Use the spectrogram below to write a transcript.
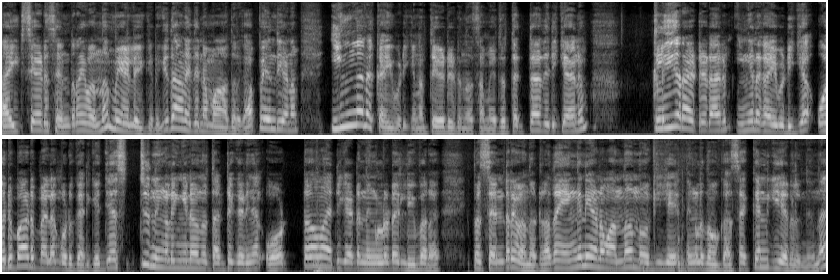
റൈറ്റ് സൈഡ് സെന്ററിൽ വന്ന് മേളിലേക്ക് ഇടുക. ഇതാണ് ഇതിന്റെ മാതൃക. അപ്പോൾ എന്ത് ചെയ്യണം? ഇങ്ങനെ കൈ പിടിക്കണം തേർഡ് ഇടുന്ന സമയത്ത്. തെറ്റാതിരിക്കാനും ക്ലിയർ ആയിട്ട് ഇടാനും ഇങ്ങനെ കൈപിടിക്കുക ഒരുപാട് ബലം കൊടുക്കാതിരിക്കുക. ജസ്റ്റ് നിങ്ങൾ ഇങ്ങനെ ഒന്ന് തട്ടിക്കഴിഞ്ഞാൽ ഓട്ടോമാറ്റിക്കായിട്ട് നിങ്ങളുടെ ലിവർ ഇപ്പോൾ സെന്ററിൽ വന്നിട്ടുണ്ട്. അത് എങ്ങനെയാണ് വന്നതെന്ന് നോക്കി നിങ്ങൾ നോക്കുക. സെക്കൻഡ് ഗിയറിൽ നിന്ന്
